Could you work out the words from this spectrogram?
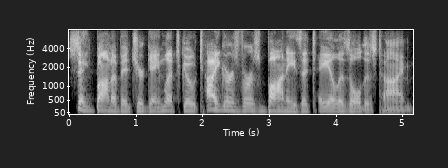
St. Bonaventure game. Let's go Tigers versus Bonnies, a tale as old as time.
